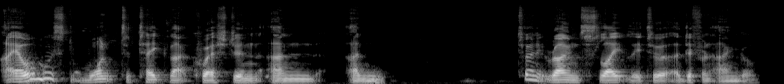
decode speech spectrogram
I almost want to take that question and and turn it round slightly to a different angle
